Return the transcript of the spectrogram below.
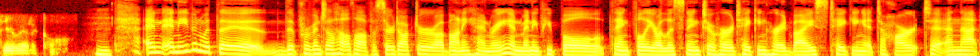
theoretical. Hmm. And and even with the the provincial health officer, Dr. Bonnie Henry, and many people thankfully are listening to her, taking her advice, taking it to heart, and that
